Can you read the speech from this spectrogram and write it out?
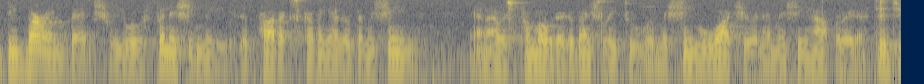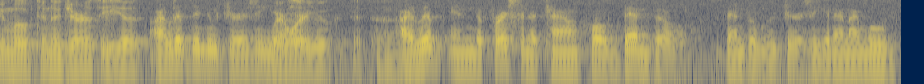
deburring bench. We were finishing the, the products coming out of the machine. And I was promoted eventually to a machine watcher and a machine operator. Did you move to New Jersey? Uh, I lived in New Jersey. where yes. were you? Uh, I lived in the first in a town called Denville, Denville, New Jersey, and then I moved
